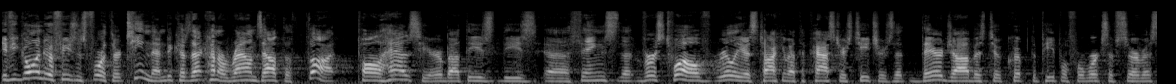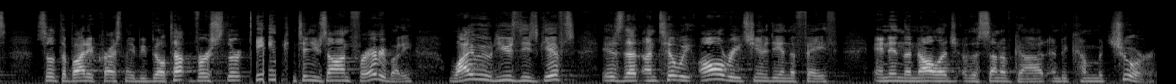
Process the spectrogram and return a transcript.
If you go into Ephesians 4.13 then, because that kind of rounds out the thought Paul has here about these, these uh, things, that verse 12 really is talking about the pastors, teachers, that their job is to equip the people for works of service so that the body of Christ may be built up. Verse 13 continues on for everybody. Why we would use these gifts is that until we all reach unity in the faith and in the knowledge of the Son of God and become mature,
